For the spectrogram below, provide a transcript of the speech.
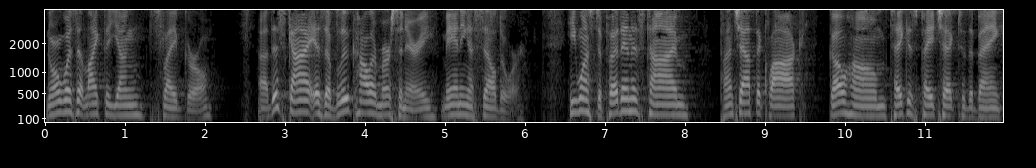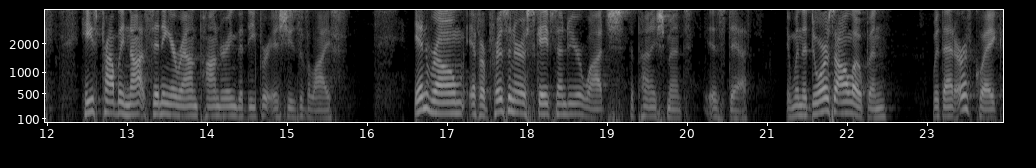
nor was it like the young slave girl. Uh, this guy is a blue collar mercenary manning a cell door. He wants to put in his time, punch out the clock, go home, take his paycheck to the bank. He's probably not sitting around pondering the deeper issues of life. In Rome, if a prisoner escapes under your watch, the punishment is death. And when the doors all open with that earthquake,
